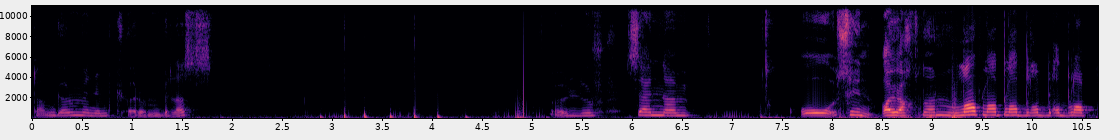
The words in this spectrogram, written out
Tam görmedim körüm biraz. Öldür senden o senin ayaklarını lap lap lap lap lap lap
